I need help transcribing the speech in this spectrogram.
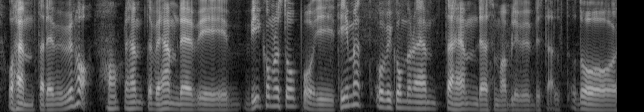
och hämta det vi vill ha. Ja. Då hämtar vi hem det vi, vi kommer att stå på i teamet och vi kommer att hämta hem det som har blivit beställt. Och då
